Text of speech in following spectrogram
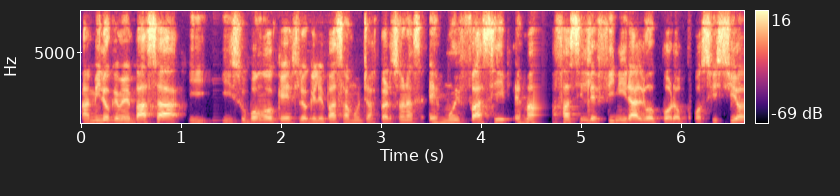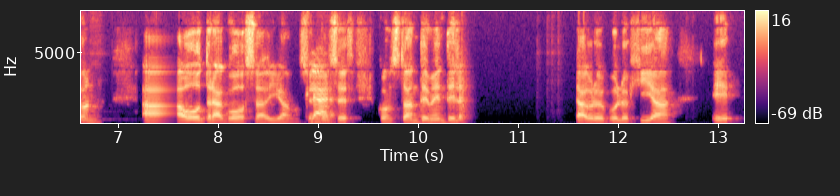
a mí lo que me pasa, y, supongo que es lo que le pasa a muchas personas, es muy fácil, es más fácil definir algo por oposición a, otra cosa, digamos. Entonces, constantemente la, agroecología eh,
